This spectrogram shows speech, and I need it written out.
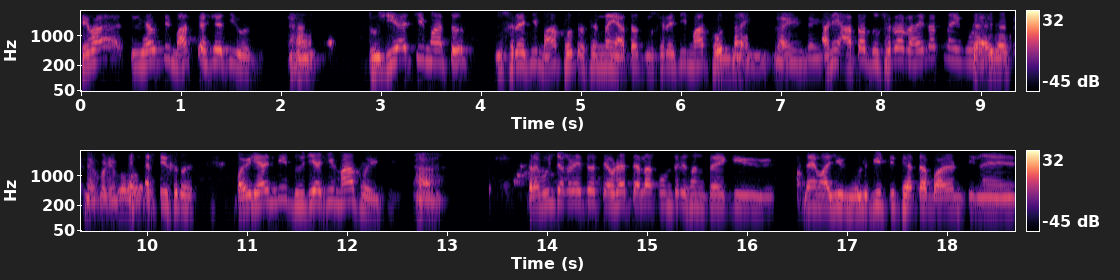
तेव्हा तुझ्यावरती मात कशाची होती. दुजियाची मात दुसऱ्याची मात होत असेल नाही आता दुसऱ्याची मात होत नाही नाही. नाही आणि आता दुसरा राहिलाच नाही. तिसरं. पहिल्यांदी दुजियाची माफ व्हायची. प्रभूंच्याकडे तर तेवढ्यात त्याला कोणतरी सांगताय की नाही माझी मुलगी तिथे आता बाळंती नाही.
